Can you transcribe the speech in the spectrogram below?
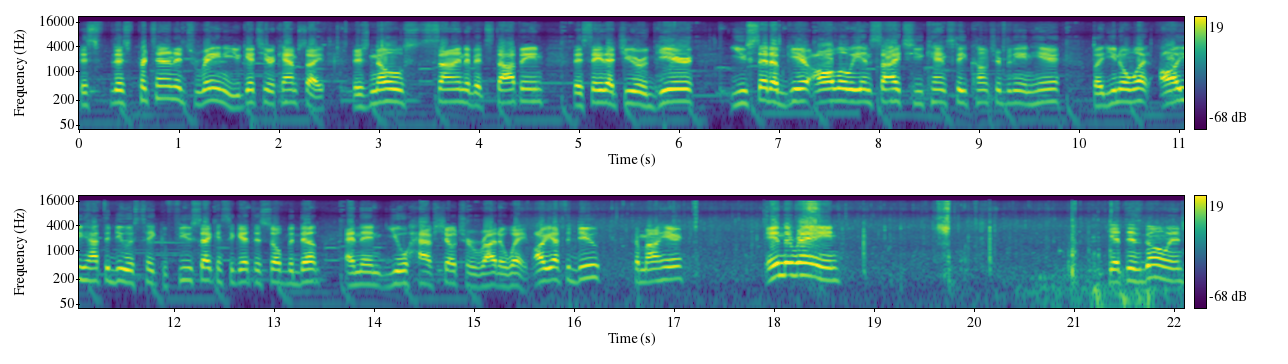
This, this pretend it's raining, you get to your campsite, there's no sign of it stopping. They say that your gear you set up gear all the way inside so you can't sleep comfortably in here. But you know what? All you have to do is take a few seconds to get this opened up and then you'll have shelter right away. All you have to do, come out here in the rain, get this going.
